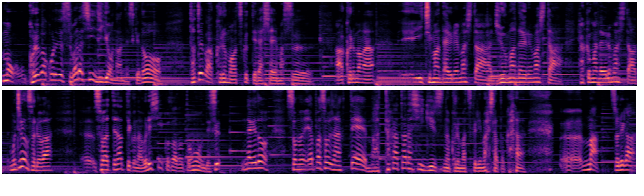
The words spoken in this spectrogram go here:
もうこれはこれで素晴らしい事業なんですけど例えば車を作っていらっしゃいます。あ車が1万台売れました。10万台売れました。100万台売れました。もちろんそれはそうやってなっていくのは嬉しいことだと思うんです。だけどそのやっぱそうじゃなくて全く新しい技術の車作りましたとか まあそれが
